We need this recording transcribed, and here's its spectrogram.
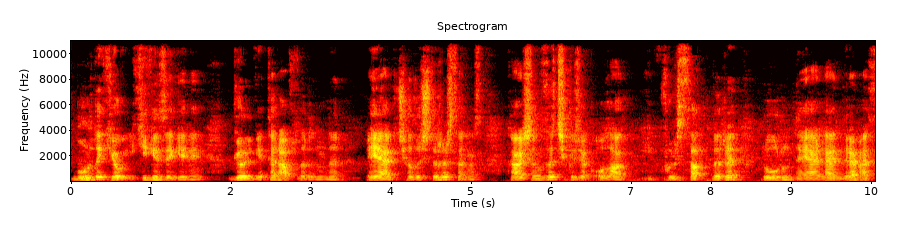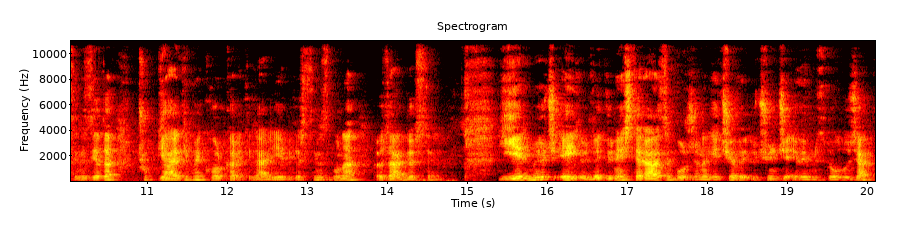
buradaki o iki gezegenin gölge taraflarını eğer çalıştırırsanız karşınıza çıkacak olan fırsatları doğru değerlendiremezsiniz ya da çok gergin ve korkarak ilerleyebilirsiniz. Buna özen gösterin. 23 Eylül'de Güneş Terazi burcuna geçiyor ve 3. evimizde olacak.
